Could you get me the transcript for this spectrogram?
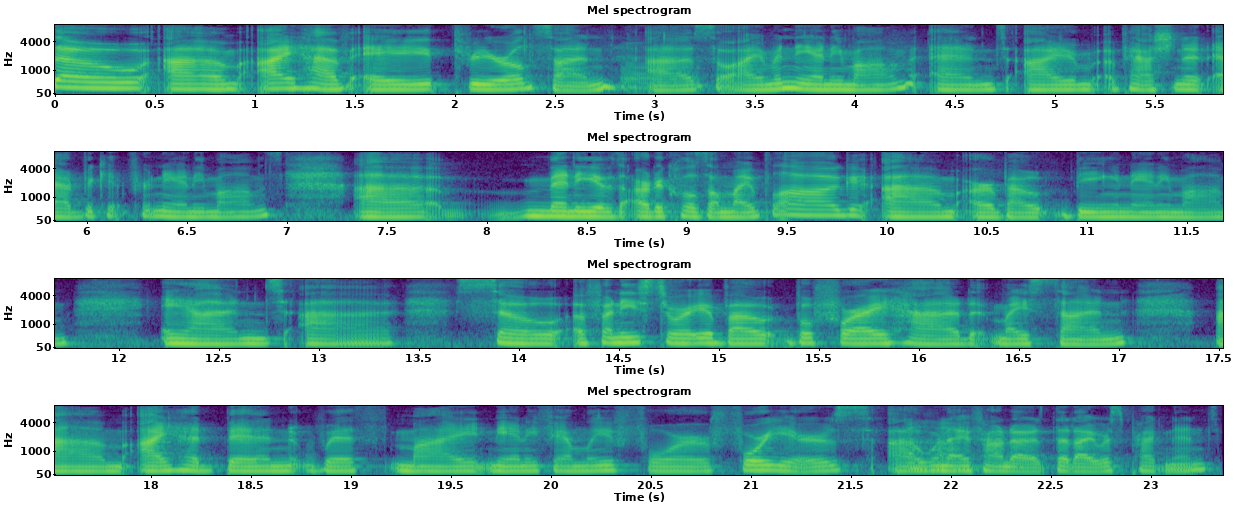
So um, I have a three year old son. Uh, so I'm a nanny mom and I'm a passionate advocate for nanny moms. Uh, many of the articles on my blog um, are about being a nanny mom. And uh, so, a funny story about before I had my son, um, I had been with my nanny family for four years uh, when I found out that I was pregnant.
